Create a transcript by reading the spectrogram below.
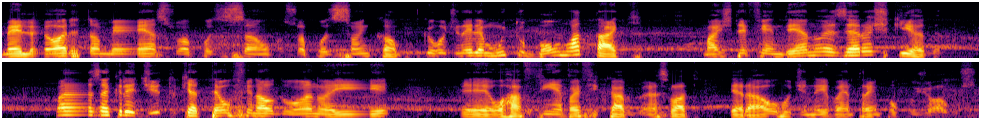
melhore também a sua posição, a sua posição em campo. Porque o Rodinei é muito bom no ataque, mas defendendo é zero à esquerda. Mas acredito que até o final do ano aí é, o Rafinha vai ficar nessa lateral, o Rodinei vai entrar em poucos jogos.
